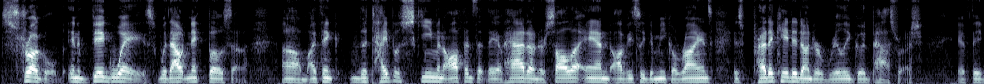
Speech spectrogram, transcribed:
struggled in big ways without Nick Bosa. Um, I think the type of scheme and offense that they have had under Saleh and obviously DeMeco Ryans is predicated under really good pass rush. If they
